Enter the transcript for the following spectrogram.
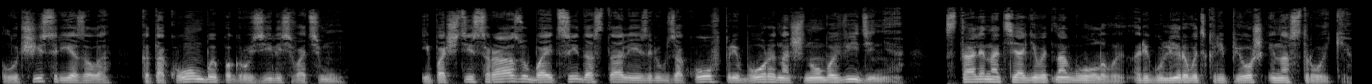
Лучи срезало, катакомбы погрузились во тьму. И почти сразу бойцы достали из рюкзаков приборы ночного видения, стали натягивать на головы, регулировать крепеж и настройки.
